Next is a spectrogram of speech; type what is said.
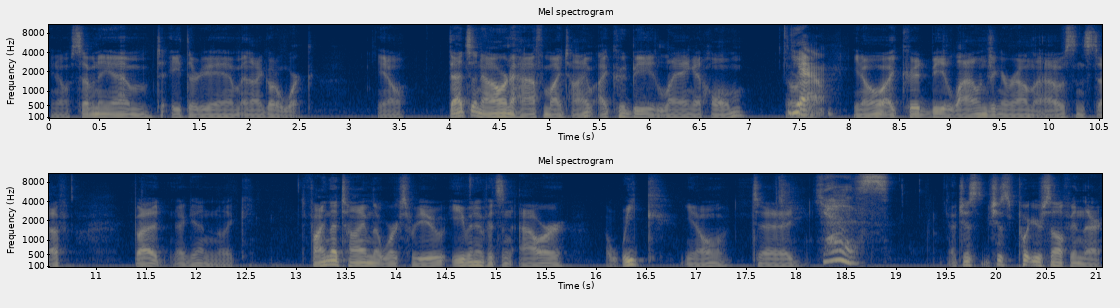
you know, 7 a.m. to 8:30 a.m. and I go to work. You know, that's an hour and a half of my time. I could be laying at home. or, Yeah. You know, I could be lounging around the house and stuff. But again, like find the time that works for you, even if it's an hour a week, you know, to yes. just just put yourself in there.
